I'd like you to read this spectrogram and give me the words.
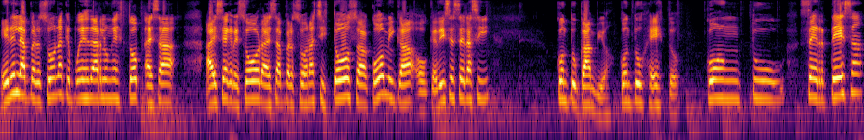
Eres la persona que puedes darle un stop a esa a ese agresor, a esa persona chistosa, cómica o que dice ser así con tu cambio, con tu gesto, con tu certeza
